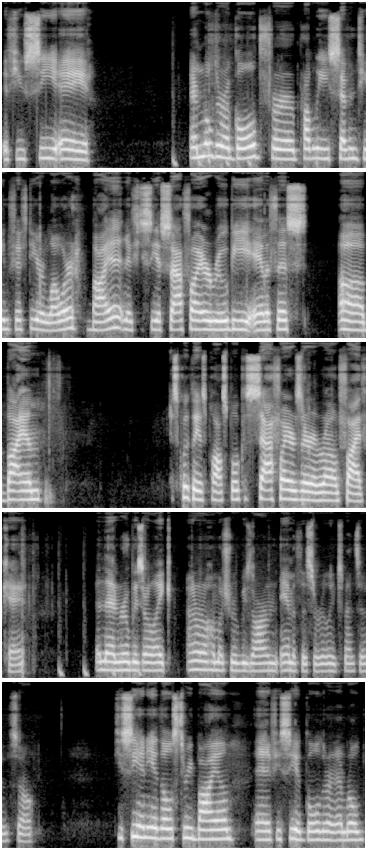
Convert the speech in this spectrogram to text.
if you see a emerald or a gold for probably seventeen fifty or lower, buy it. And if you see a sapphire, ruby, amethyst, uh, buy them as quickly as possible because sapphires are around five k, and then rubies are like I don't know how much rubies are, and amethysts are really expensive. So if you see any of those three, buy them. And if you see a gold or an emerald,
